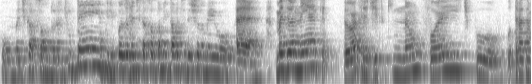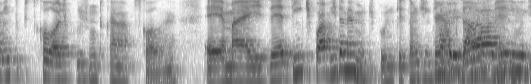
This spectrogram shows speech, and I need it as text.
com medicação durante um tempo, e depois a medicação também estava te deixando meio. É, mas eu nem ac- eu acredito que não foi tipo o tratamento psicológico junto com a psicóloga, né? É, mas é assim, tipo a vida mesmo, tipo em questão de internação maturidade mesmo. que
